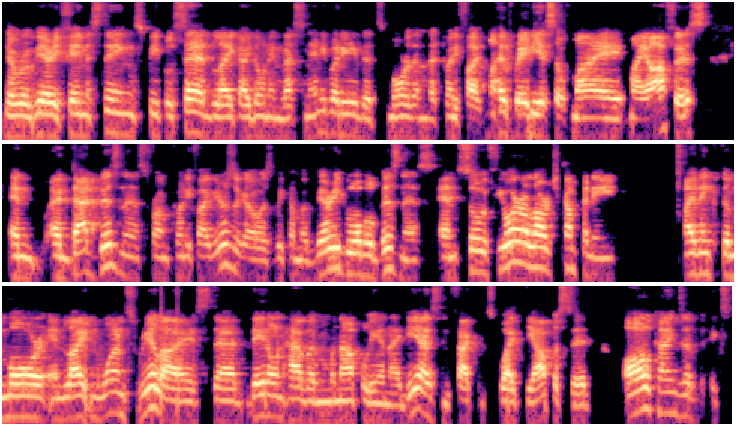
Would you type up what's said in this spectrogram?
There were very famous things people said, like, I don't invest in anybody that's more than the 25 mile radius of my, my office and and that business from 25 years ago has become a very global business. And so if you are a large company i think the more enlightened ones realize that they don't have a monopoly on ideas. In fact it's quite the opposite. All kinds of ex-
